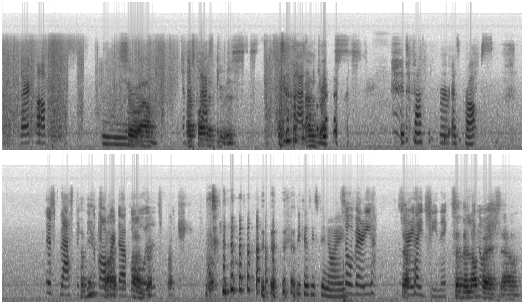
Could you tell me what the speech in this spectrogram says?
there are cups mm, yeah. So um, and our there's toilet plastic. glue is plastic. Andrex. it's plastic for as props. There's plastic Have to you cover tried the bowl. Andrex brush? because he's Pinoy. So very, So, very hygienic. so the logo Pinoy. is um,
